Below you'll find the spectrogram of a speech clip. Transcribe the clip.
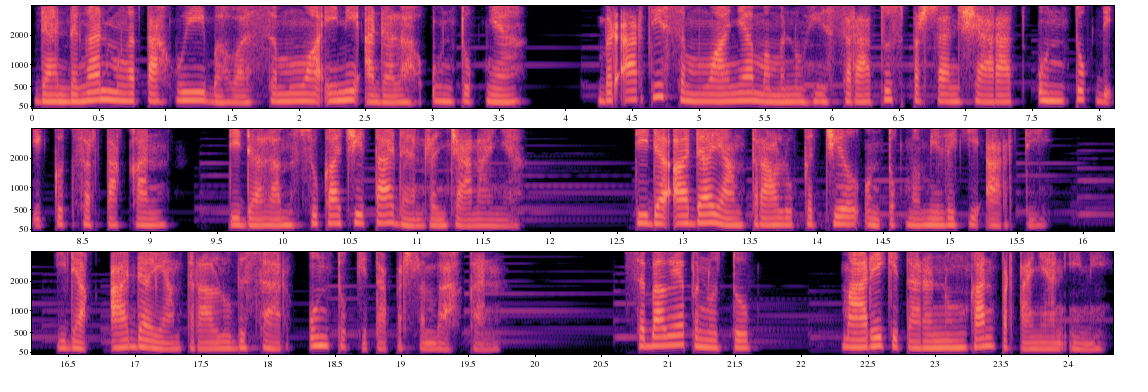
Dan dengan mengetahui bahwa semua ini adalah untuknya, berarti semuanya memenuhi 100% syarat untuk diikut sertakan di dalam sukacita dan rencananya. Tidak ada yang terlalu kecil untuk memiliki arti. Tidak ada yang terlalu besar untuk kita persembahkan. Sebagai penutup, mari kita renungkan pertanyaan ini.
